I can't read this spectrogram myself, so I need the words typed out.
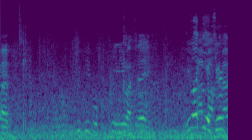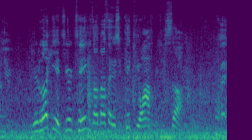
Uh, two people from Team USA. You're lucky it's your. You're lucky it's your team because I was about to say they should kick you off because you suck. What?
